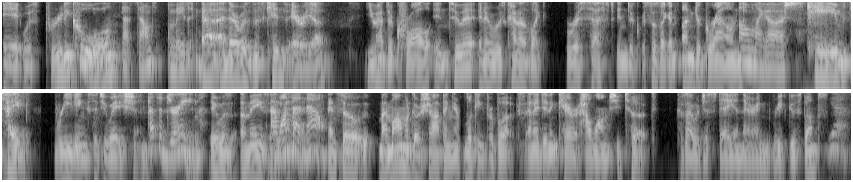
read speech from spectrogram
It was pretty cool. That sounds amazing. Uh, and there was this kids area. You had to crawl into it, and it was kind of like recessed into. So it was like an underground Oh my gosh. cave type reading situation. That's a dream. It was amazing. I want that now. And so my mom would go shopping and looking for books, and I didn't care how long she took because I would just stay in there and read Goosebumps. Yeah.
